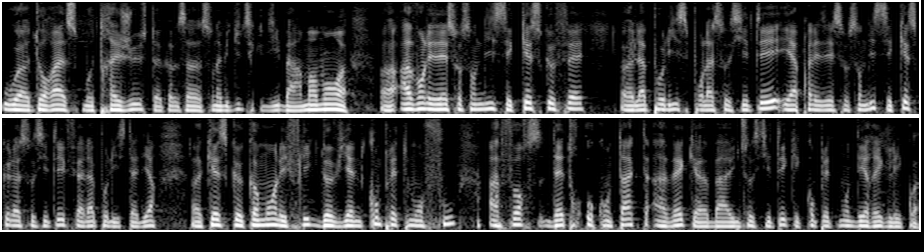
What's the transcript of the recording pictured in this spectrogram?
où euh, Torres, mot très juste, comme ça, son habitude, c'est qu'il dit, bah, à un moment, euh, avant les années 70, c'est qu'est-ce que fait euh, la police pour la société et après les années 70 c'est qu'est-ce que la société fait à la police c'est-à-dire euh, qu'est-ce que comment les flics deviennent complètement fous à force d'être au contact avec euh, bah, une société qui est complètement déréglée quoi.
